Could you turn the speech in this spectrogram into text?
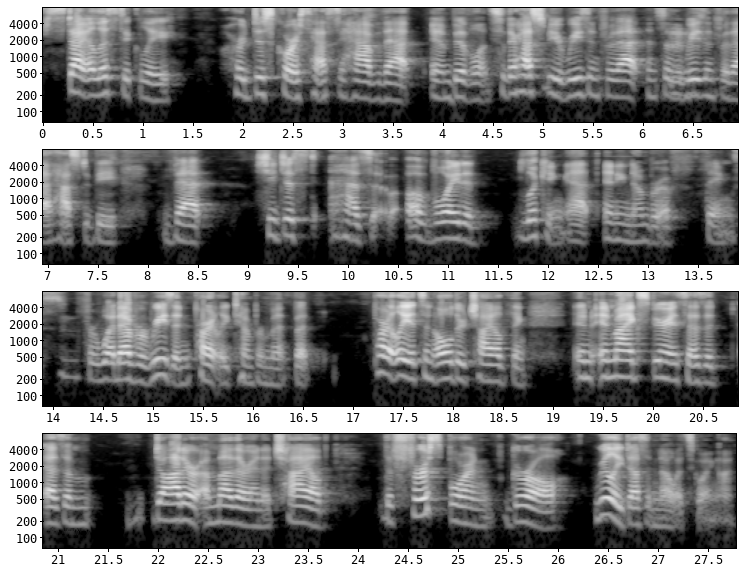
stylistically, her discourse has to have that ambivalence. So there has to be a reason for that, and so the reason for that has to be that she just has avoided looking at any number of things for whatever reason, partly temperament, but partly it's an older child thing. In in my experience as a as a daughter, a mother, and a child, the firstborn girl really doesn't know what's going on.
